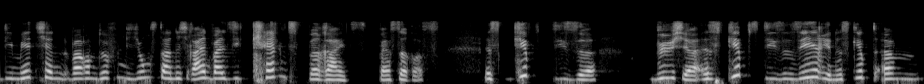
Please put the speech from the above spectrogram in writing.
die Mädchen, warum dürfen die Jungs da nicht rein? Weil sie kennt bereits Besseres. Es gibt diese Bücher, es gibt diese Serien, es gibt, ähm,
